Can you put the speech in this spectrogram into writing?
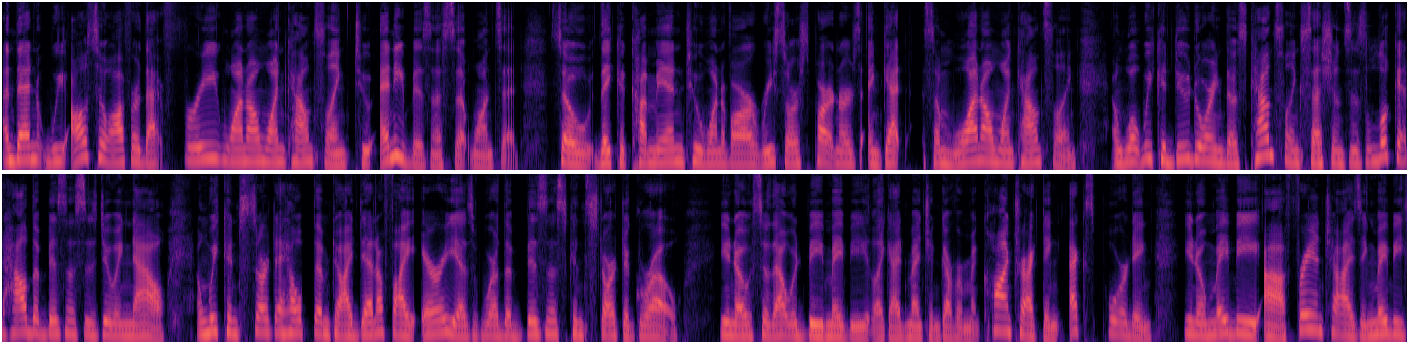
And then we also offer that free one-on-one counseling to any business that wants it. So they could come in to one of our resource partners and get some one-on-one counseling. And what we could do during those counseling sessions is look at how the business is doing now. And we can start to help them to identify areas where the business can start to grow you know so that would be maybe like i'd mentioned government contracting exporting you know maybe uh, franchising maybe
